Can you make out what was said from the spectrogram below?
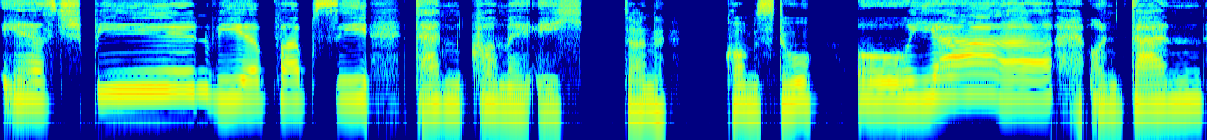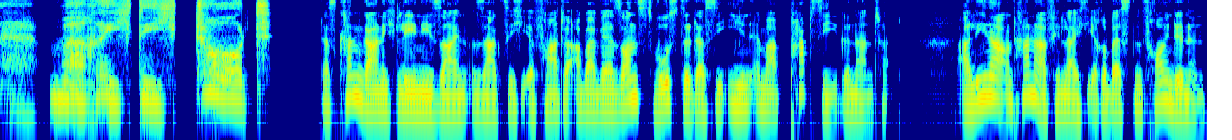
Erst spielen wir, Papsi, dann komme ich. Dann kommst du? Oh ja, und dann mach ich dich tot. Das kann gar nicht Leni sein, sagt sich ihr Vater, aber wer sonst wusste, dass sie ihn immer Papsi genannt hat? Alina und Hanna vielleicht ihre besten Freundinnen.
